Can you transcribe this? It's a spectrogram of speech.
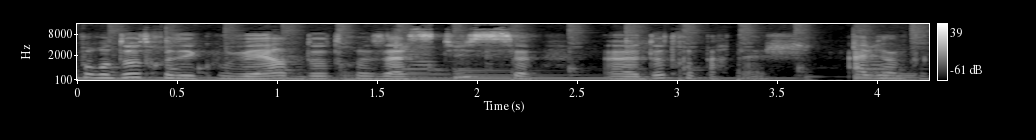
pour d'autres découvertes, d'autres astuces, d'autres partages. À bientôt.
